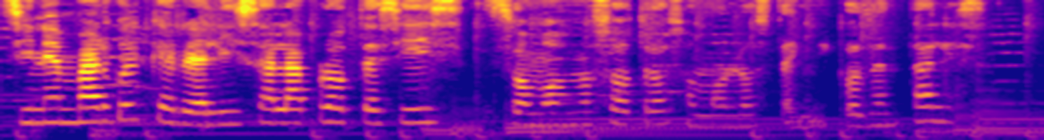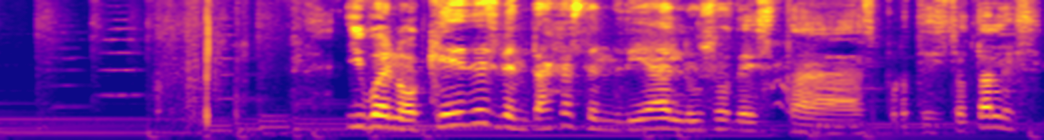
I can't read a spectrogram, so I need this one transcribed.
Sin embargo, el que realiza la prótesis somos nosotros, somos los técnicos dentales. Y bueno, ¿qué desventajas tendría el uso de estas prótesis totales?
